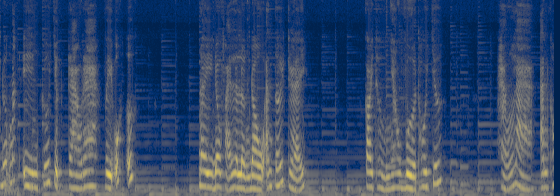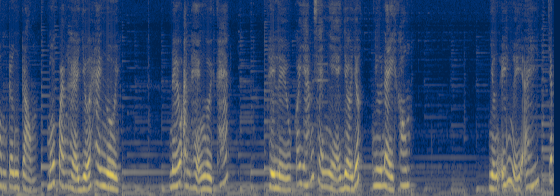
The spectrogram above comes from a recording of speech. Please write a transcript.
Nước mắt Yên cứ chực trào ra vì uất ức. Đây đâu phải là lần đầu anh tới trễ. Coi thường nhau vừa thôi chứ. Hẳn là anh không trân trọng mối quan hệ giữa hai người nếu anh hẹn người khác, thì liệu có dám xem nhẹ giờ giấc như này không? Những ý nghĩ ấy chấp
